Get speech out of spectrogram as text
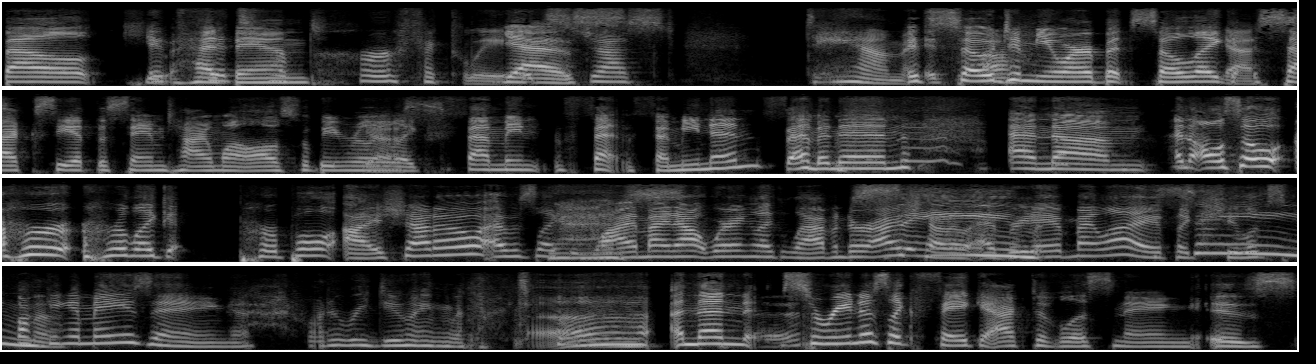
belt, cute it fits her headband. perfectly. Yes. It's just damn. It's, so ugh. demure, but so like Yes. sexy at the same time, while also being really like Yes. femin, fe- feminine, feminine, and um, and also her her like purple eyeshadow. I was like, why am I not wearing like lavender eyeshadow every day of my life? Like she looks fucking amazing. What are we doing with our time? Uh, and then. Serena's like fake active listening is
